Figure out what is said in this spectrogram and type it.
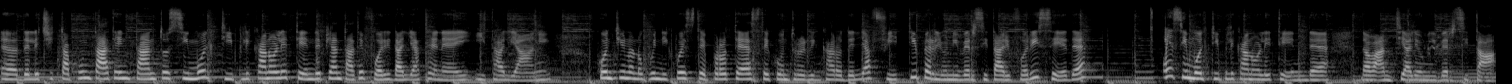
eh, delle città puntate intanto si moltiplicano le tende piantate fuori dagli atenei italiani. Continuano quindi queste proteste contro il rincaro degli affitti per gli universitari fuori sede e si moltiplicano le tende davanti alle università.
